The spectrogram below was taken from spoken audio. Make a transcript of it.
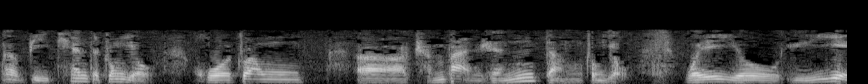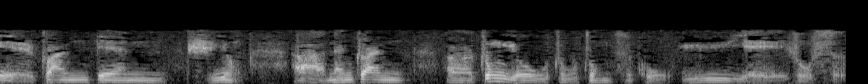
呃，比天的中有，或装啊，承办人等中有，唯有渔业专边使用啊，能专啊，中有主中自古鱼也如此。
